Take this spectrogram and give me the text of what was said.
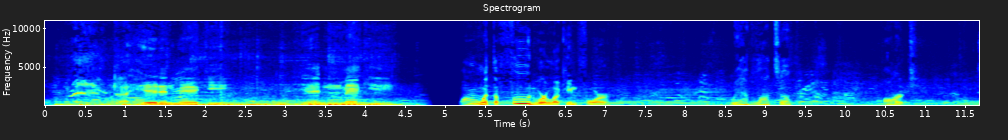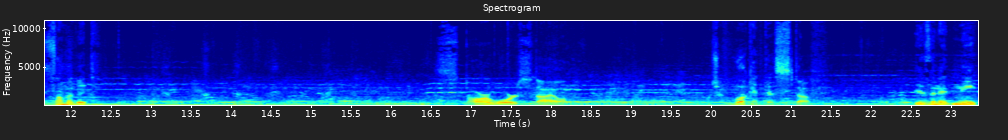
A hidden Mickey. Hidden Mickey. Along with the food we're looking for, we have lots of art. Some of it Star Wars style. Would you look at this stuff? Isn't it neat?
